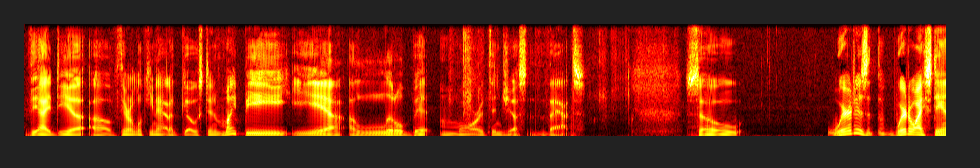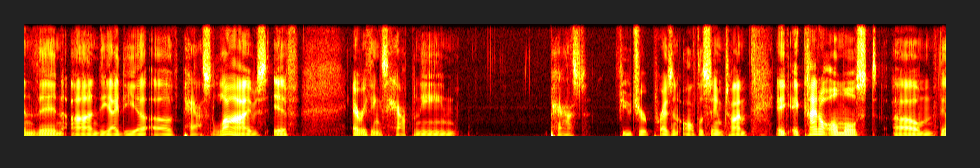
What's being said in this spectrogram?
the idea of they're looking at a ghost. And it might be, yeah, a little bit more than just that. So where does where do I stand then on the idea of past lives if everything's happening past, future, present all at the same time? It, it kind of almost um, they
